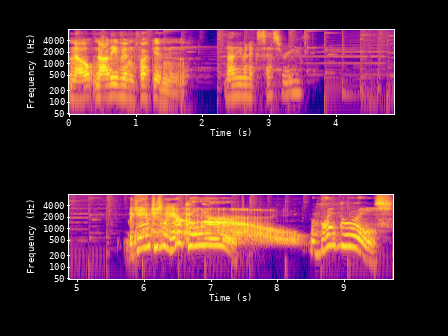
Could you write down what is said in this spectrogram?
No, not even fucking, not even accessories. I can't even choose my hair color. We're broke girls.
